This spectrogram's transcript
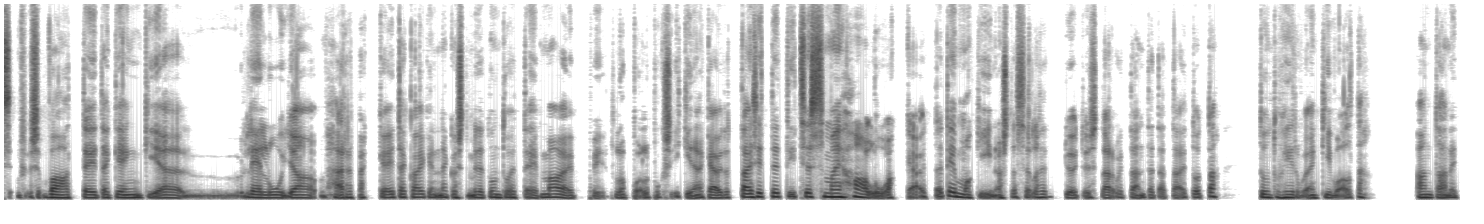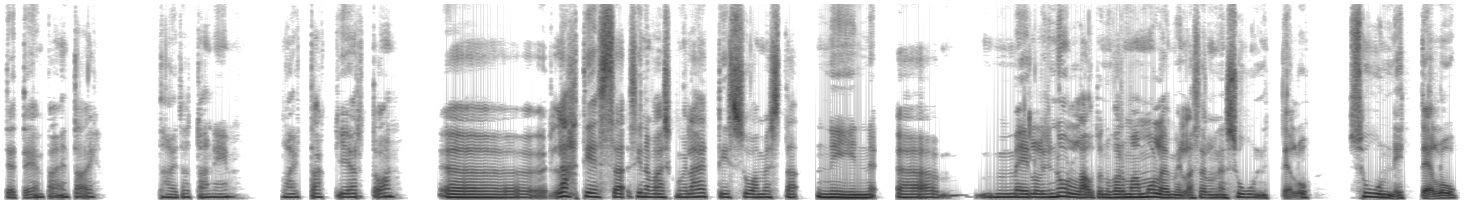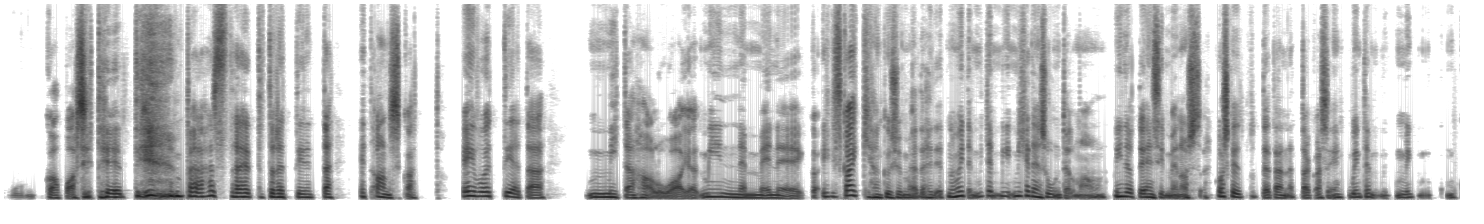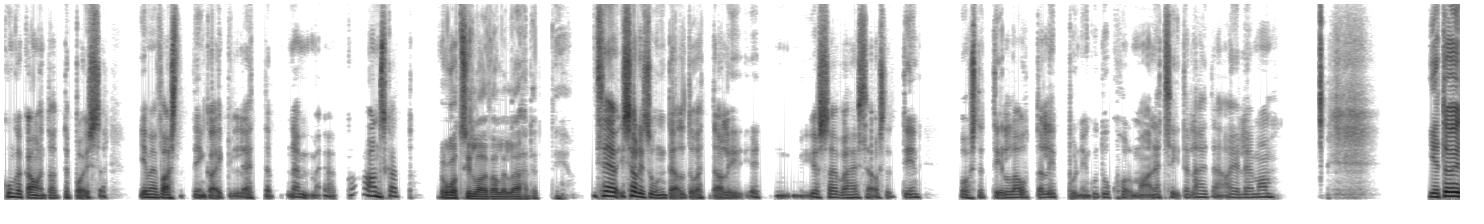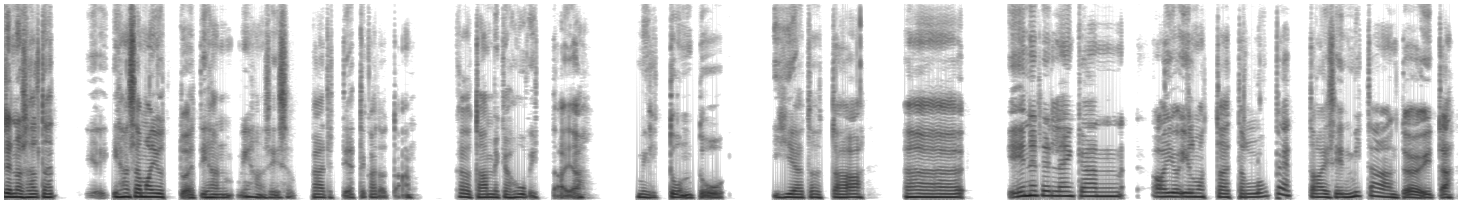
vaatteita, kenkiä, leluja, härpäkkeitä, kaiken näköistä, mitä tuntuu, että ei mä loppujen lopuksi ikinä käytä. Tai sitten, että itse asiassa mä en halua käyttää, että ei mua kiinnosta sellaiset työt, jos tarvitaan tätä tai tota. Tuntuu hirveän kivalta antaa niitä eteenpäin tai, tai tota niin, laittaa kiertoon. Öö, lähtiessä, siinä vaiheessa kun me lähdettiin Suomesta, niin öö, meillä oli nollautunut varmaan molemmilla sellainen suunnittelu, suunnittelukapasiteetti päästä, että todettiin, että, että ans katto. Ei voi tietää, mitä haluaa ja minne menee. Siis Kaikkihan kysyy meiltä heti, että no miten, miten, mikä teidän suunnitelma on? Mihin te olette ensin menossa? Koska te tulette tänne takaisin? Miten, mi, kuinka kauan te olette poissa? Ja me vastattiin kaikille, että no, me- ans katto Ruotsin laivalle lähdettiin. se, se oli suunniteltu, että oli, että jossain vaiheessa ostettiin, ostettiin lauttalippu niin kuin Tukholmaan, että siitä lähdetään ajelemaan. Ja töiden osalta ihan sama juttu, että ihan, ihan siis päätettiin, että katsotaan, katsotaan mikä huvittaa ja miltä tuntuu. Ja tota, ää, en edelleenkään aio ilmoittaa, että lopettaisin mitään töitä,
